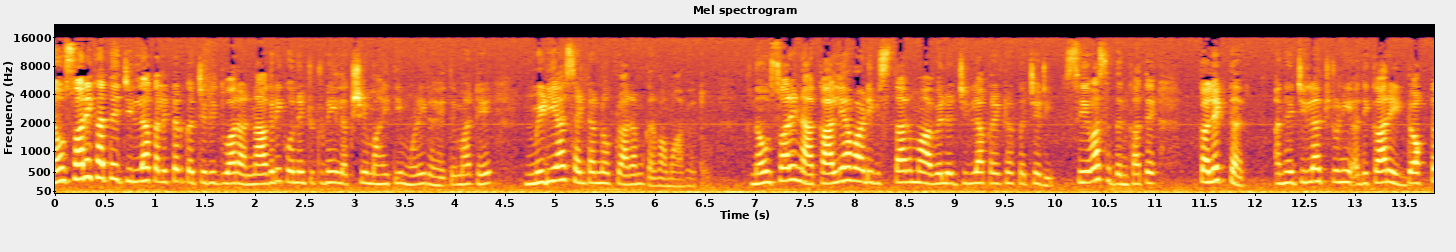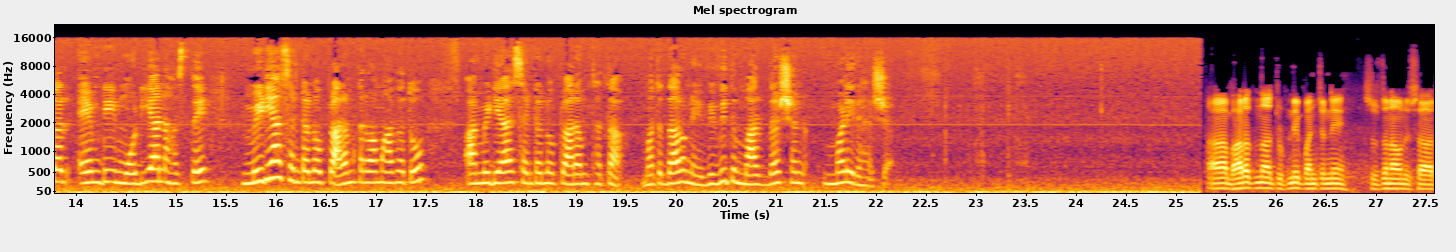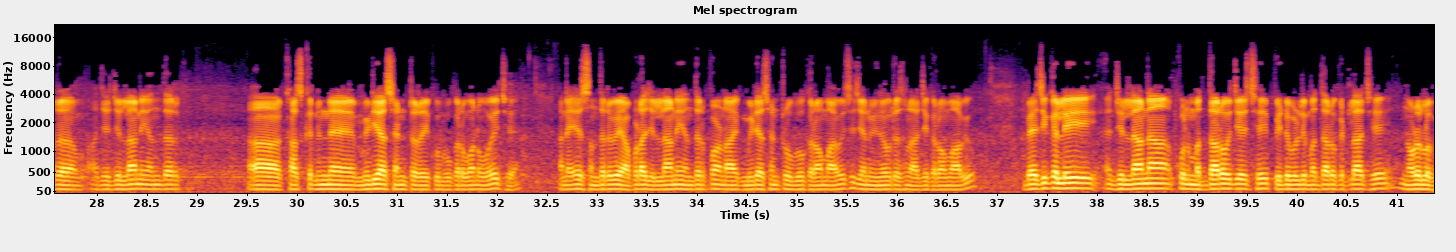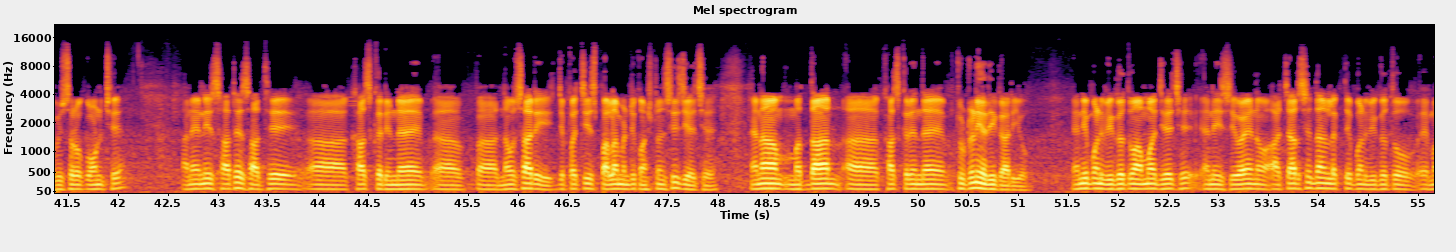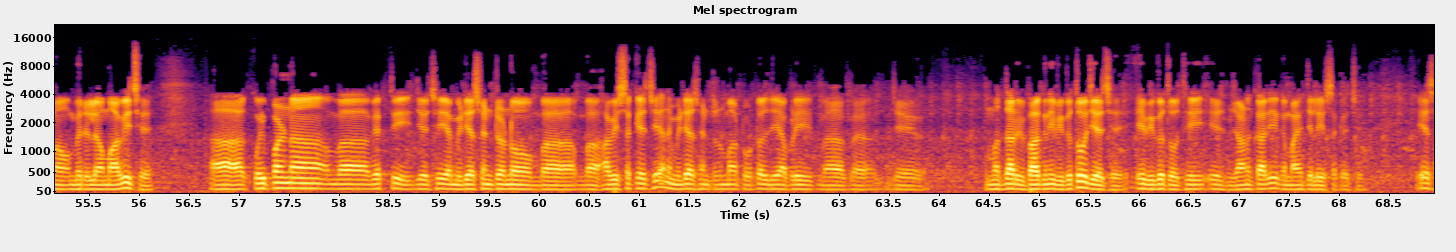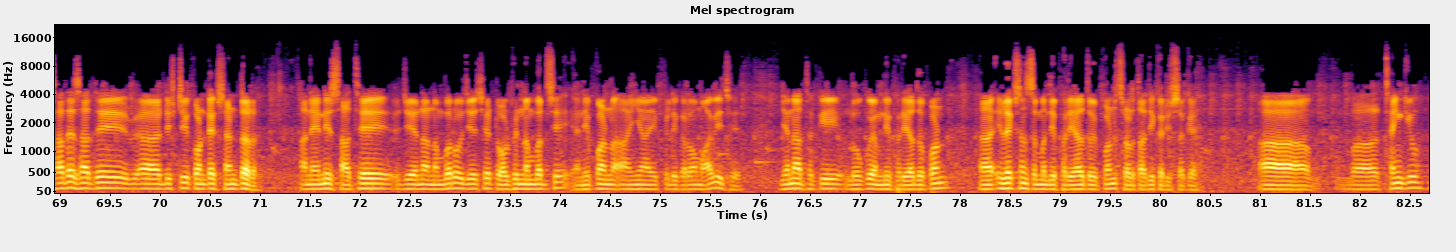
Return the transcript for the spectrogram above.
નવસારી ખાતે જિલ્લા કલેક્ટર કચેરી દ્વારા નાગરિકોને ચૂંટણીલક્ષી માહિતી મળી રહે તે માટે મીડિયા સેન્ટરનો પ્રારંભ કરવામાં આવ્યો હતો. નવસારીના કાલિયાવાડી વિસ્તારમાં આવેલો જિલ્લા કલેક્ટર કચેરી સેવા સદન ખાતે કલેક્ટર અને જિલ્લા ચૂંટણી અધિકારી ડોક્ટર એમ ડી મોડિયાના હસ્તે મીડિયા સેન્ટરનો પ્રારંભ કરવામાં આવ્યો હતો. આ મીડિયા સેન્ટરનો પ્રારંભ થતા મતદારોને વિવિધ માર્ગદર્શન મળી રહેશે ભારતના ચૂંટણી પંચની સૂચના અનુસાર આજે જિલ્લાની અંદર ખાસ કરીને મીડિયા સેન્ટર એક ઊભું કરવાનું હોય છે. અને એ સંદર્ભે આપણા જિલ્લાની અંદર પણ આ એક મીડિયા સેન્ટર ઊભું કરવામાં આવ્યું છે, જેનું ઇનોગ્રેશન આજે કરવામાં આવ્યું. બેઝિકલી જિલ્લાના કુલ મતદારો જે છે પીડબ્લ્યુડી મતદારો કેટલા છે, નોડલ ઓફિસરો કોણ છે? અને એની સાથે સાથે ખાસ કરીને નવસારી જે પચીસ પાર્લામેન્ટરી કોન્સ્ટિટ્યુન્સી જે છે, એના મતદાન ખાસ કરીને ચૂંટણી અધિકારીઓ, એની પણ વિગતો આમાં જે છે, એની સિવાયનો આચારસંહિતાને લગતી પણ વિગતો એમાં ઉમેરી લેવામાં આવી છે. અ, કોઈ પણ વ્યક્તિ જે છે એ મીડિયા સેન્ટરનો આવી શકે છે અને મીડિયા સેન્ટરમાં ટોટલ જે આપણી જે મતદાર વિભાગની વિગતો જે છે એ વિગતોથી એ જાણકારી કે માહિતી લઈ શકે છે. એ સાથે સાથે ડિસ્ટ્રિક્ટ કોન્ટેક્ટ સેન્ટર અને એની સાથે જે એના નંબરો જે છે ટોલ ફ્રી નંબર છે એની પણ અહીંયા એક કરવામાં આવી છે. જેના થકી લોકો એમની ફરિયાદો પણ ઇલેક્શન સંબંધી ફરિયાદો પણ સરળતાથી કરી શકે. Thank you.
